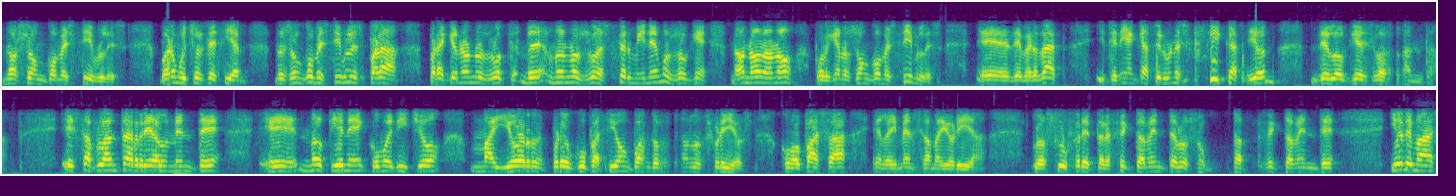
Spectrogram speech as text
no son comestibles. Bueno, muchos decían, no son comestibles para, para que no nos, no nos las terminemos o que no, no, no, no, porque no son comestibles, eh, de verdad. Y tenían que hacer una explicación de lo que es la planta. Esta planta realmente eh, no tiene, como he dicho, mayor preocupación cuando son los fríos, como pasa en la inmensa mayoría. Lo sufre perfectamente, lo soporta perfectamente y además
